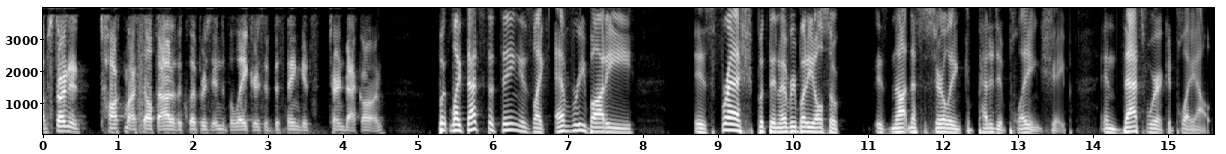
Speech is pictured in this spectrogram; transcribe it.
I'm starting to talk myself out of the Clippers into the Lakers if this thing gets turned back on. But like that's the thing is like everybody is fresh, but then everybody also is not necessarily in competitive playing shape, and that's where it could play out.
